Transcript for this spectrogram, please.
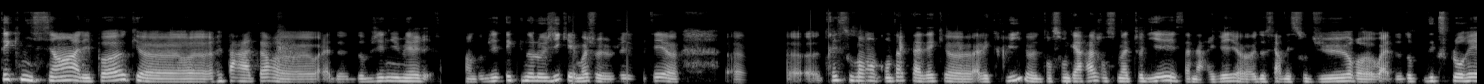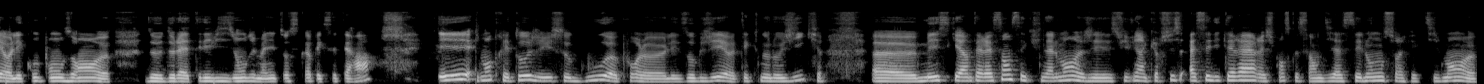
technicien à l'époque, réparateur voilà, d'objets numériques, enfin, d'objets technologiques. Et moi, j'étais euh, très souvent en contact avec euh, avec lui euh, dans son garage, dans son atelier, et ça m'arrivait de faire des soudures, d'explorer les composants de la télévision, du magnétoscope, etc. Et très tôt, j'ai eu ce goût pour les objets technologiques. Euh, mais ce qui est intéressant, c'est que finalement, j'ai suivi un cursus assez littéraire et je pense que ça en dit assez long sur effectivement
